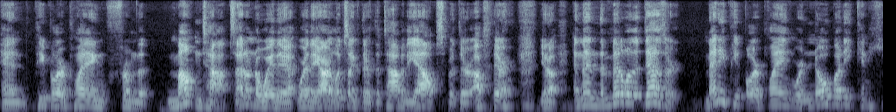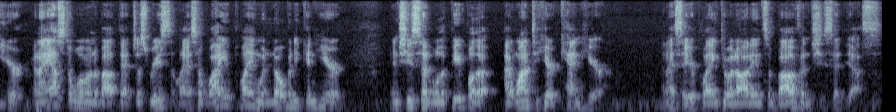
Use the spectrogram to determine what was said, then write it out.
And people are playing from the mountaintops. I don't know where they where they are. It looks like they're at the top of the Alps, but they're up there, you know. And then the middle of the desert, many people are playing where nobody can hear. And I asked a woman about that just recently. I said, "Why are you playing when nobody can hear?" And she said, "Well, the people that I want to hear can hear." And I say, You're playing to an audience above? And she said, Yes.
